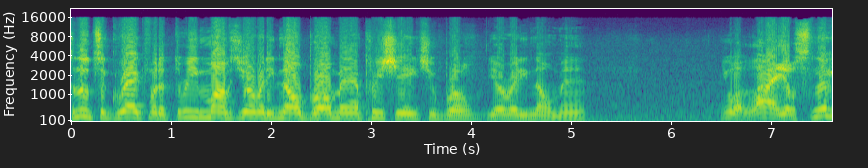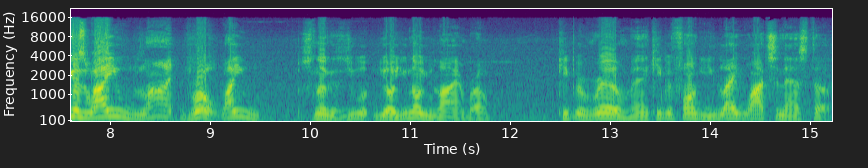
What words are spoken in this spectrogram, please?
Salute to Greg for the three months. You already know, bro, man. Appreciate you, bro. You already know, man. You a liar. yo, Snuggers. Why you lying, bro? Why you, Snuggers? You, yo, you know you lying, bro. Keep it real, man. Keep it funky. You like watching that stuff.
